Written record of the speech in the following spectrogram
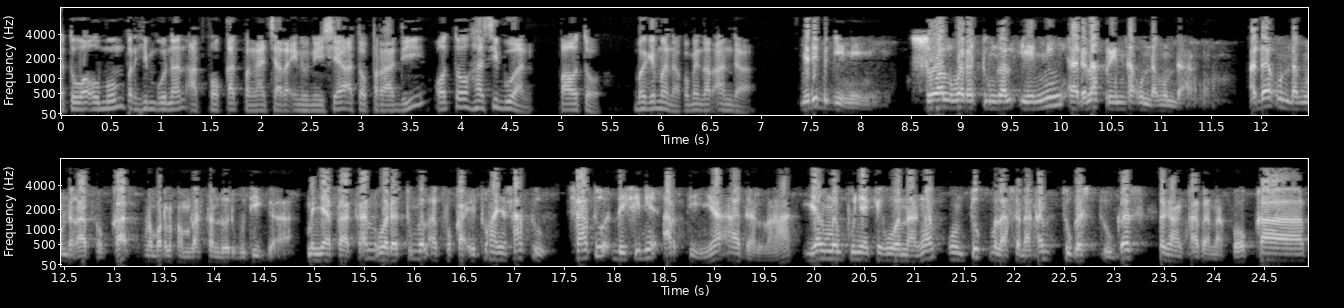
Ketua Umum Perhimpunan Advokat Pengacara Indonesia atau Peradi, Oto Hasibuan. Pak Oto, bagaimana komentar Anda? Jadi begini, soal wadah tunggal ini adalah perintah undang-undang. Ada Undang-Undang Advokat nomor 18 tahun 2003 menyatakan wadah tunggal advokat itu hanya satu. Satu di sini artinya adalah yang mempunyai kewenangan untuk melaksanakan tugas-tugas pengangkatan advokat,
